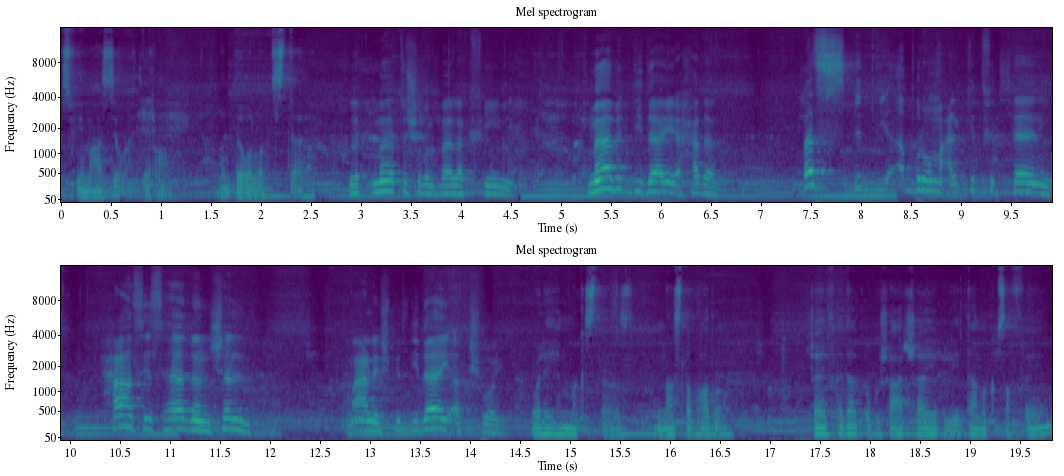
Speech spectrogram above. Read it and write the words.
بس في معزة واحترام. وأنت والله بتستاهل. لك ما تشغل بالك فيني؟ ما بدي ضايق حدا بس بدي أبرم على الكتف الثاني حاسس هذا انشل. معلش بدي ضايقك شوي. ولا يهمك أستاذ الناس لبعضها. شايف هداك أبو شعر شايب اللي قدامك بصفين؟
